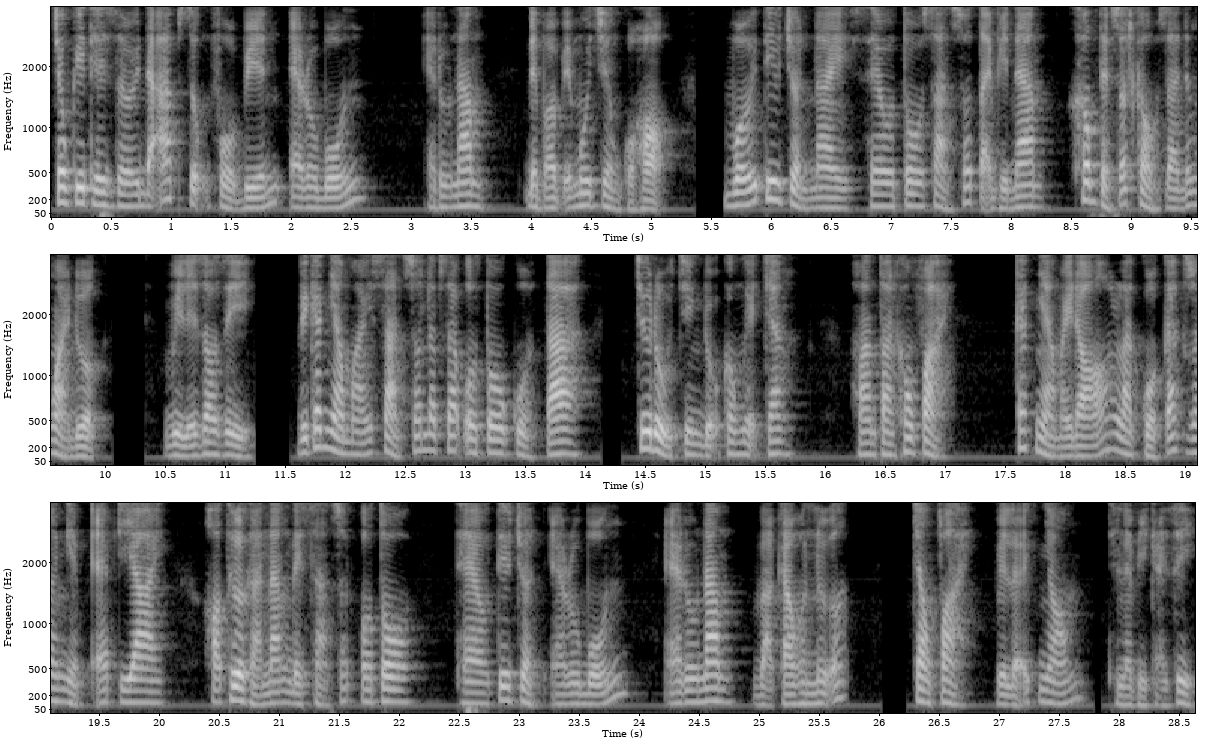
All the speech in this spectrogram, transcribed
trong khi thế giới đã áp dụng phổ biến Euro 4, Euro 5 để bảo vệ môi trường của họ. Với tiêu chuẩn này, xe ô tô sản xuất tại Việt Nam không thể xuất khẩu ra nước ngoài được. Vì lý do gì? Vì các nhà máy sản xuất lắp ráp ô tô của ta chưa đủ trình độ công nghệ chăng? Hoàn toàn không phải. Các nhà máy đó là của các doanh nghiệp FDI, họ thừa khả năng để sản xuất ô tô theo tiêu chuẩn Euro 4, Euro 5 và cao hơn nữa. Chẳng phải vì lợi ích nhóm thì là vì cái gì?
